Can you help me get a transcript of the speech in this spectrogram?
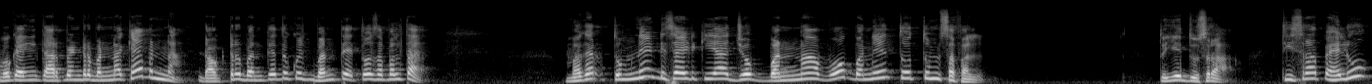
वो कहेंगे, कारपेंटर बनना क्या बनना? डॉक्टर बनते तो कुछ बनते तो सफलता। मगर तुमने डिसाइड किया, जो बनना वो बने तो तुम सफल। तो ये दूसरा। तीसरा पहलू,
